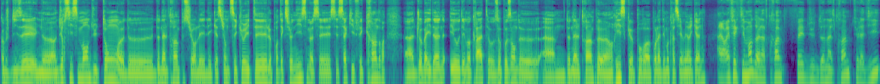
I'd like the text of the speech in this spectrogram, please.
comme je disais, une- un durcissement du ton euh, de Donald Trump sur les, les questions de sécurité, le protectionnisme. C'est ça qui fait craindre à Joe Biden et aux démocrates, aux opposants de à Donald Trump, euh, un risque pour, euh, pour la démocratie américaine? Alors effectivement, Donald Trump du Donald Trump, tu l'as dit.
